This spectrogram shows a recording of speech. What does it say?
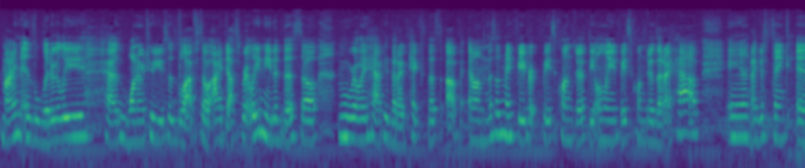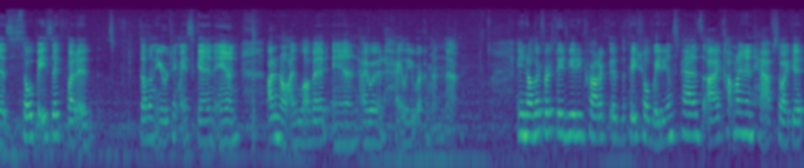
Mine is literally has one or two uses left so I desperately needed this so I'm really happy that I picked this up. Um, this is my favorite face cleanser. It's the only face cleanser that I have and I just think it's so basic but it doesn't irritate my skin and I don't know I love it and I would highly recommend that. Another First Aid Beauty product is the Facial Radiance Pads. I cut mine in half so I get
